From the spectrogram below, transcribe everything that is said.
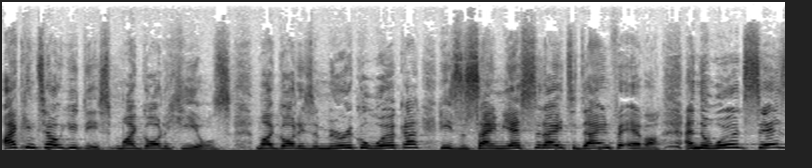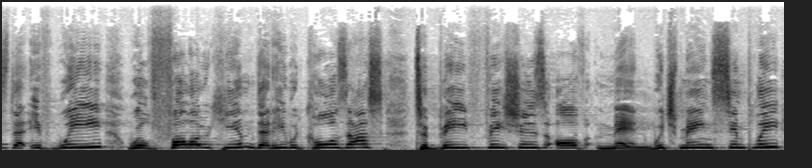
I can tell you this my God heals. My God is a miracle worker. He's the same yesterday, today, and forever. And the word says that if we will follow him, that he would cause us to be fishers of men, which means simply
